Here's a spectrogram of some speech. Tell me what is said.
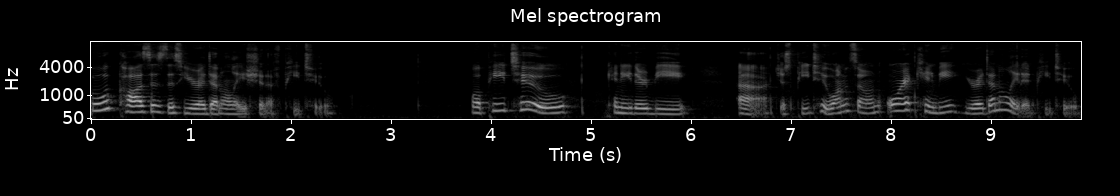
But what causes this uradenylation of P2? Well, P2 can either be uh, just P2 on its own, or it can be uradenylated P2.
